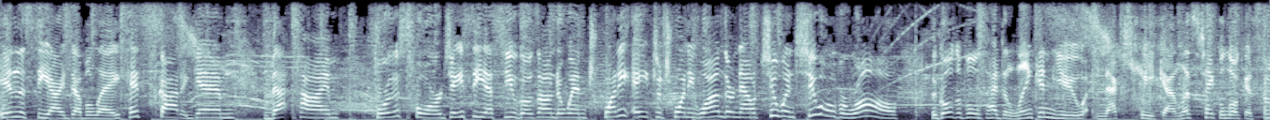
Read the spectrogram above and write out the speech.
in the CIAA. Hits Scott again, that time for the score. JCSU goes on to win 28 to 21. They're now 2 and 2 overall. The Golden Bulls head to Lincoln U next weekend. Let's take a look at some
